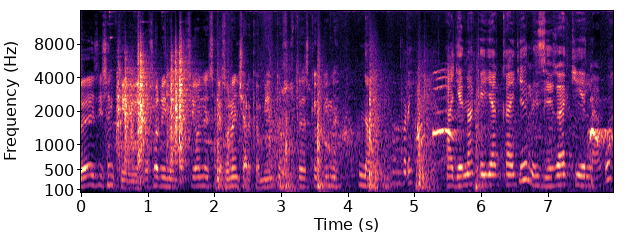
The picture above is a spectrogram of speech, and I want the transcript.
Ustedes dicen que no son inundaciones, que son encharcamientos. ¿Ustedes qué opinan? No, hombre, allá en aquella calle les llega aquí el agua.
